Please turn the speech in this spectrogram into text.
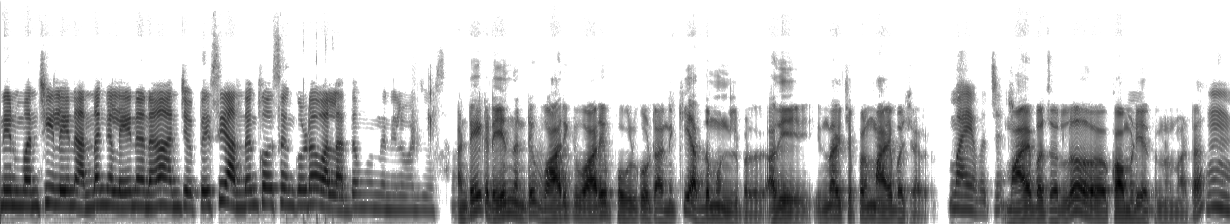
నేను మంచి లేని అందంగా లేననా? అని చెప్పేసి అందం కోసం కూడా వాళ్ళు అద్దం ముందు నిలబడి చూస్తారు. అంటే ఇక్కడ ఏంటంటే వారికి వారే పొగుడుకోవడానికి అద్దం ముందు నిలబడతారు. అది ఇందాక చెప్పాను మాయబజార్. మాయవచ్చ మాయబజార్లో కామెడీ అతను అనమాట ఉమ్,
